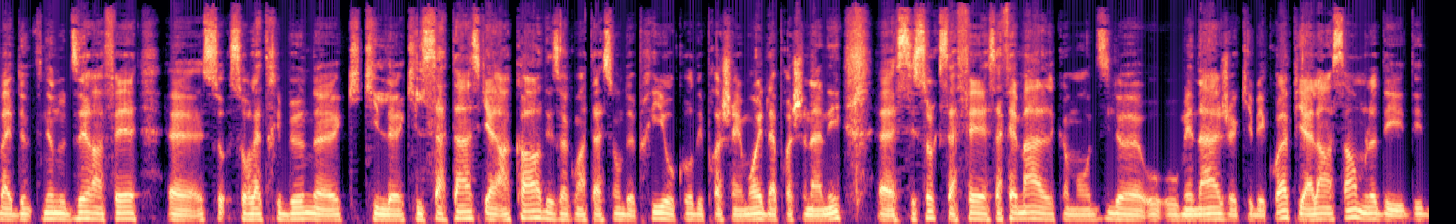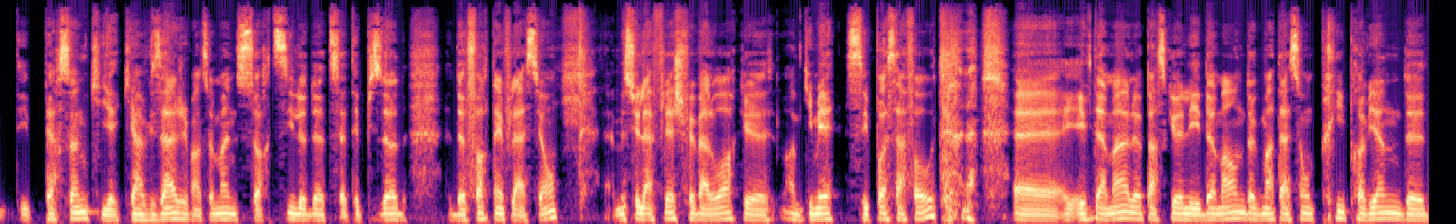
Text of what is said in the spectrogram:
Ben, de venir nous dire en fait euh, sur, sur la tribune euh, qu'il qu'il s'attend à ce qu'il y ait encore des augmentations de prix au cours des prochains mois et de la prochaine année, euh, c'est sûr que ça fait ça fait mal, comme on dit là, aux, ménages québécois, puis à l'ensemble des, des, personnes qui, envisagent éventuellement une sortie de cet épisode de forte inflation. Euh, Monsieur Laflèche fait valoir que entre guillemets c'est pas sa faute, euh, évidemment parce que les demandes d'augmentation de prix proviennent de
